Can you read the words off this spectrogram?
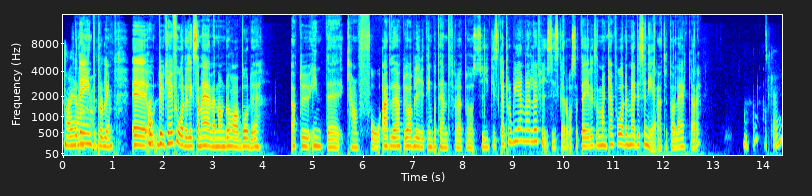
Ja, Så det är inte problem. Eh, du kan ju få det liksom även om du har både att du inte kan få, eller att du har blivit impotent för att du har psykiska problem eller fysiska då. Så det är liksom, man kan få det medicinerat utav läkare. Okej.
